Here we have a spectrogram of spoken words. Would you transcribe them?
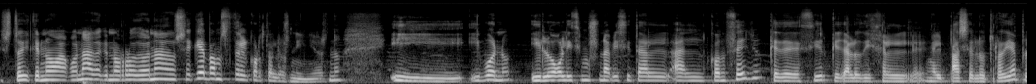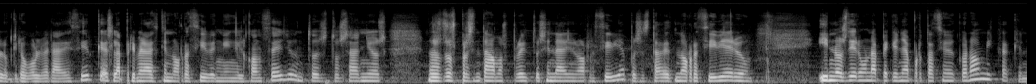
estoy que no hago nada, que no rodo nada, no sé qué, vamos a hacer el corto a los niños, ¿no? Y, bueno, y luego le hicimos una visita al, al concello, que de decir, que ya lo dije en el pase el otro día, pero lo quiero volver a decir, que es la primera vez que nos reciben en el concello, en todos estos años nosotros presentábamos proyectos y nadie nos recibía, pues esta vez nos recibieron e nos dieron unha pequena aportación económica que,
